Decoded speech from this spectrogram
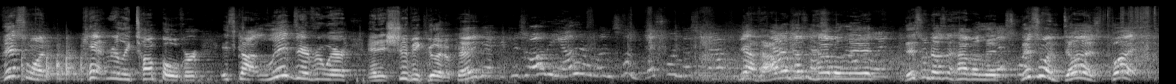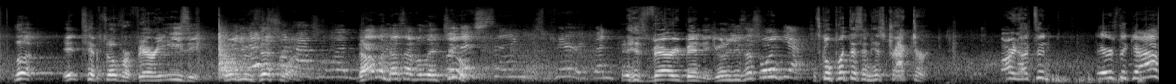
This one can't really tump over. It's got lids everywhere and it should be good, okay? Yeah, because all the other ones, look, this one doesn't have a lid. Yeah, that, one doesn't have a lid. This one doesn't have a lid. This This one- one, does, but look, it tips over very easy. We'll use this, one. has a lid. That one does have a lid too. But this thing is very bendy. It's very bendy. You wanna use this one? Yeah. Let's go put this in his tractor. All right, Hudson, there's the gas.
